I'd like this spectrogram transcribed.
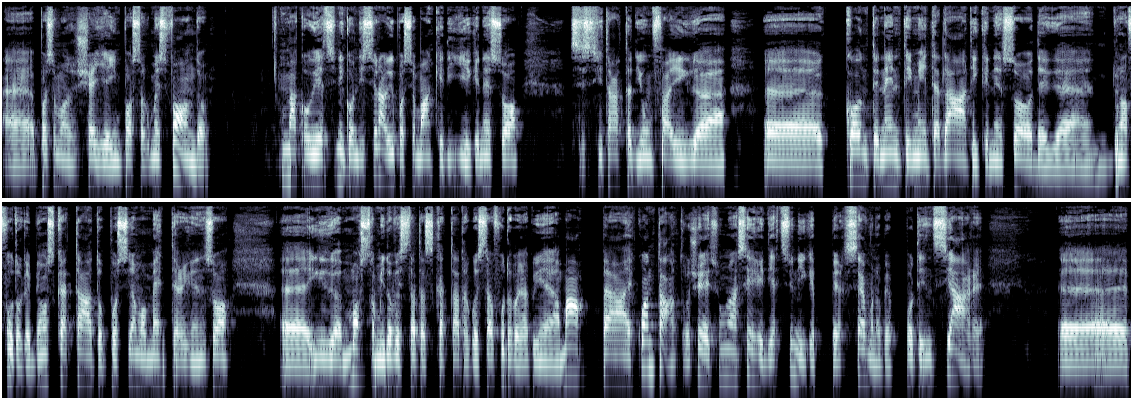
eh, possiamo scegliere imposta come sfondo, ma con le azioni condizionali possiamo anche dirgli che ne so se si tratta di un file eh, contenente i metadati, che ne so, del, di una foto che abbiamo scattato, possiamo mettere, che ne so, eh, il mostrami dove è stata scattata questa foto per aprire la mappa e quant'altro, cioè sono una serie di azioni che servono per potenziare eh,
